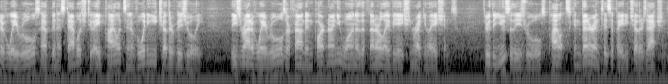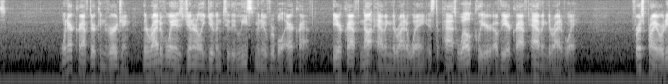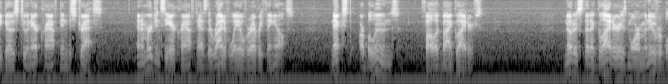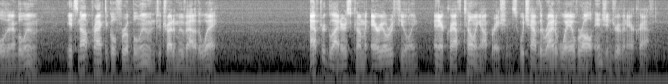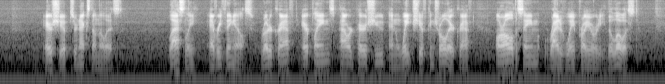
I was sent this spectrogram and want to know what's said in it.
right-of-way rules have been established to aid pilots in avoiding each other visually. These right-of-way rules are found in Part 91 of the Federal Aviation Regulations. Through the use of these rules, pilots can better anticipate each other's actions. When aircraft are converging, the right-of-way is generally given to the least maneuverable aircraft. The aircraft not having the right-of-way is to pass well clear of the aircraft having the right-of-way. First priority goes to an aircraft in distress. An emergency aircraft has the right-of-way over everything else. Next are balloons, followed by gliders. Notice that a glider is more maneuverable than a balloon. It's not practical for a balloon to try to move out of the way. After gliders come aerial refueling and aircraft towing operations, which have the right-of-way over all engine-driven aircraft. Airships are next on the list. Lastly, everything else. Rotorcraft, airplanes, powered parachute, and weight shift control aircraft are all the same right-of-way priority, the lowest.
